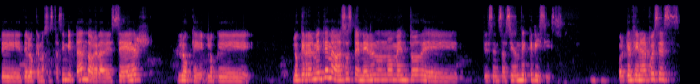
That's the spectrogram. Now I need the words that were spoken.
de, lo que nos estás invitando, agradecer lo que, lo que, lo que realmente me va a sostener en un momento de, sensación de crisis. Porque al final, pues es,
